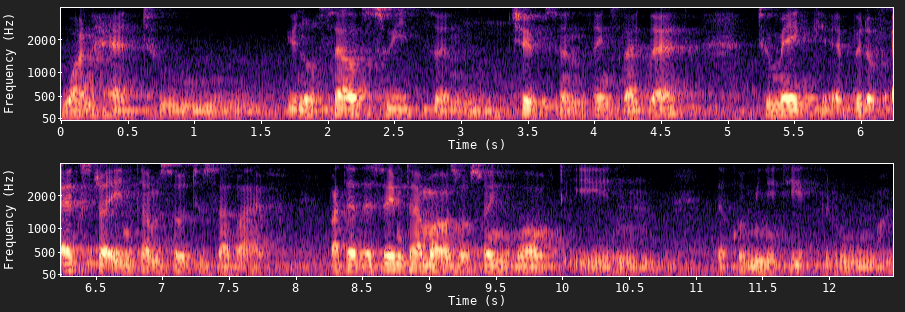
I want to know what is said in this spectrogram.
one had to you know sell sweets and mm. chips and things like that to make a bit of extra income so to survive. But at the same time, I was also involved in the community through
